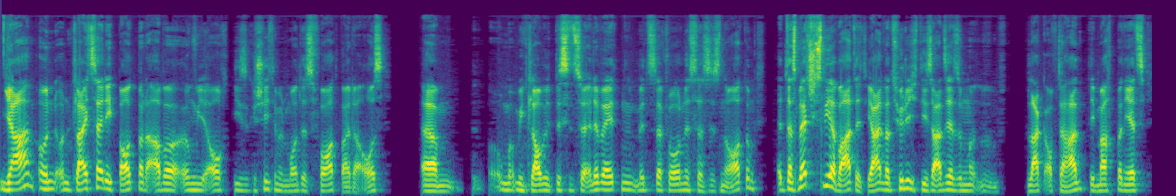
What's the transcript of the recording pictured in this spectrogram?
Ja, und, und gleichzeitig baut man aber irgendwie auch diese Geschichte mit Montes Ford weiter aus. Ähm, um mich, glaube ich, ein bisschen zu elevaten mit Rollins, das ist in Ordnung. Das Match ist wie erwartet. Ja, natürlich, diese Ansetzung äh, lag auf der Hand, die macht man jetzt.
